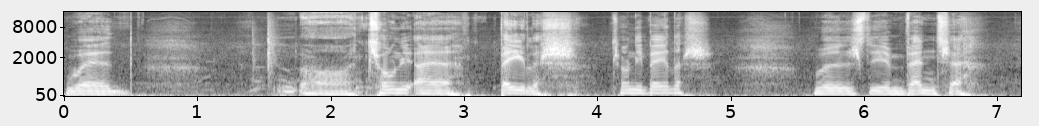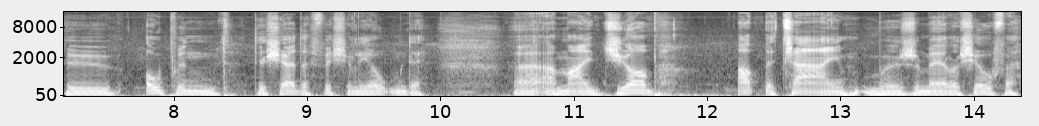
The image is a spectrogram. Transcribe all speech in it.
with oh, Tony uh, Bayliss. Tony Bayliss was the inventor who opened the shed, officially opened it. Uh, and my job at the time was a mayoral chauffeur.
